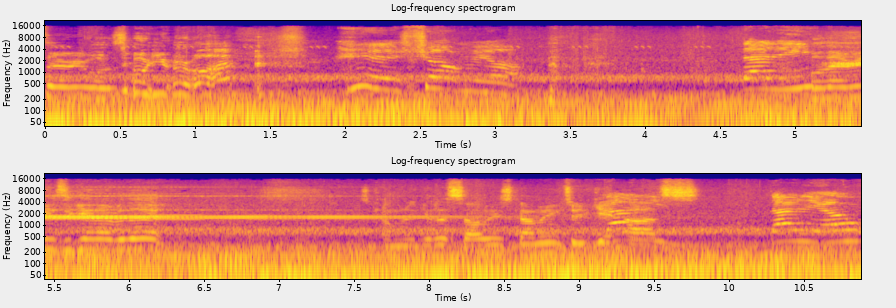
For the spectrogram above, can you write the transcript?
my goodness, there he was. Oh, you're right. Here, show me up. Daddy, Well, there he is again over there. He's coming to get us. Oh, he's coming to get us. Daddy, I,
